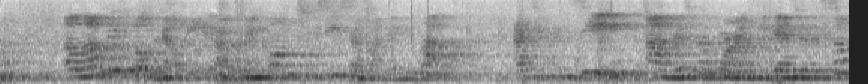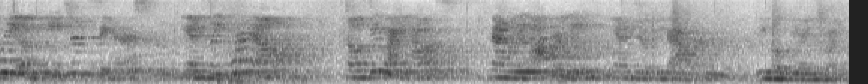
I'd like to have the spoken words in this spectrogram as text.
a lovely folk melody about coming home to see someone that you love. As you can see, um, this performance begins with a soli of featured singers, Ansley Cornell, Kelsey Whitehouse, Natalie Opperly, and Jody Bauer. We hope you enjoy.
